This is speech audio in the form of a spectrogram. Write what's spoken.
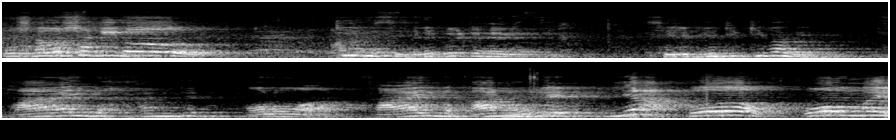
তো সমস্যা কি? কি হয়েছে? সেলিব্রিটি হয়ে গেছি। সেলিব্রিটি কীভাবে? Five hundred follower five hundred yeah oh oh my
